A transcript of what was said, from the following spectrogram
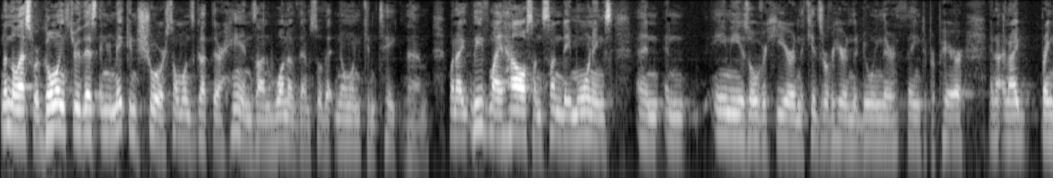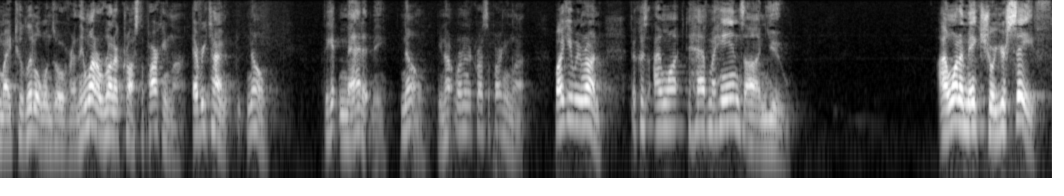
Nonetheless, we're going through this and you're making sure someone's got their hands on one of them so that no one can take them. When I leave my house on Sunday mornings and, and Amy is over here and the kids are over here and they're doing their thing to prepare, and, and I bring my two little ones over and they want to run across the parking lot every time. No. They get mad at me. No, you're not running across the parking lot. Why can't we run? Because I want to have my hands on you. I want to make sure you're safe.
